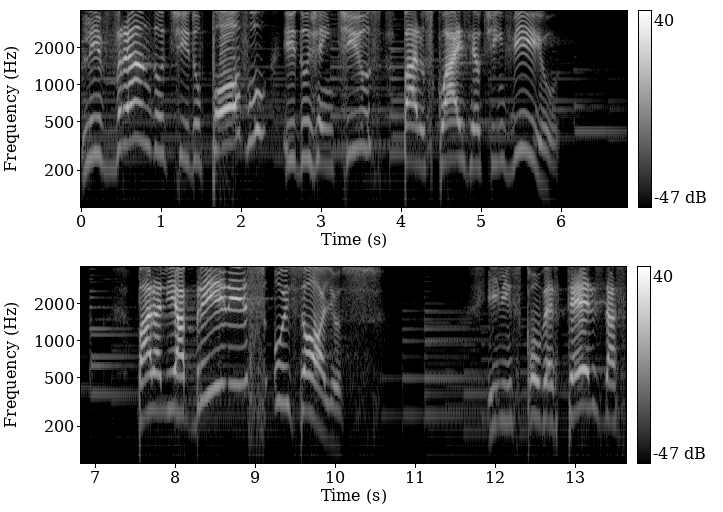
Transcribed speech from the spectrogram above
Livrando-te do povo e dos gentios para os quais eu te envio, para lhe abrires os olhos e lhes converteres das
